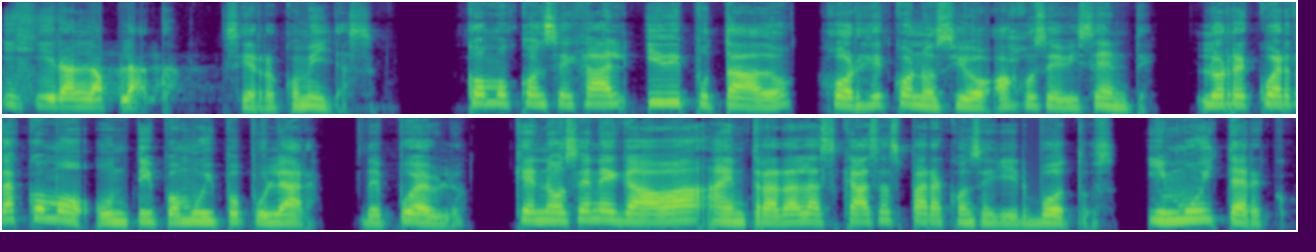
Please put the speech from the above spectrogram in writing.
y giran la plata. Cierro comillas. Como concejal y diputado, Jorge conoció a José Vicente. Lo recuerda como un tipo muy popular, de pueblo, que no se negaba a entrar a las casas para conseguir votos, y muy terco.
